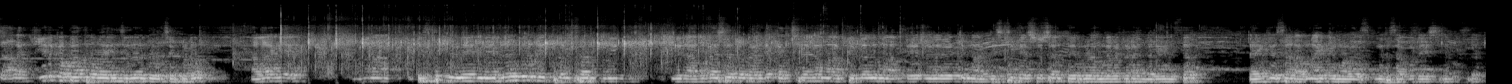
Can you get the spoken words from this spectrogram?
చాలా కీలక పాత్ర వహించిందని మీరు చెప్పడం అలాగే మన డిస్టిక్ మేము కూడా ఇస్తాం సార్ మీరు మీరు అవకాశం అంటే ఖచ్చితంగా మన పిల్లలు మన పేరు నిలబెట్టి మన డిస్టిక్ అసోసియేషన్ పేరు కూడా నిలబెట్టడం జరిగింది సార్. థ్యాంక్ యూ సార్. అమ్మాయికి మీరు సపోర్ట్ చేసినందుకు సార్.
